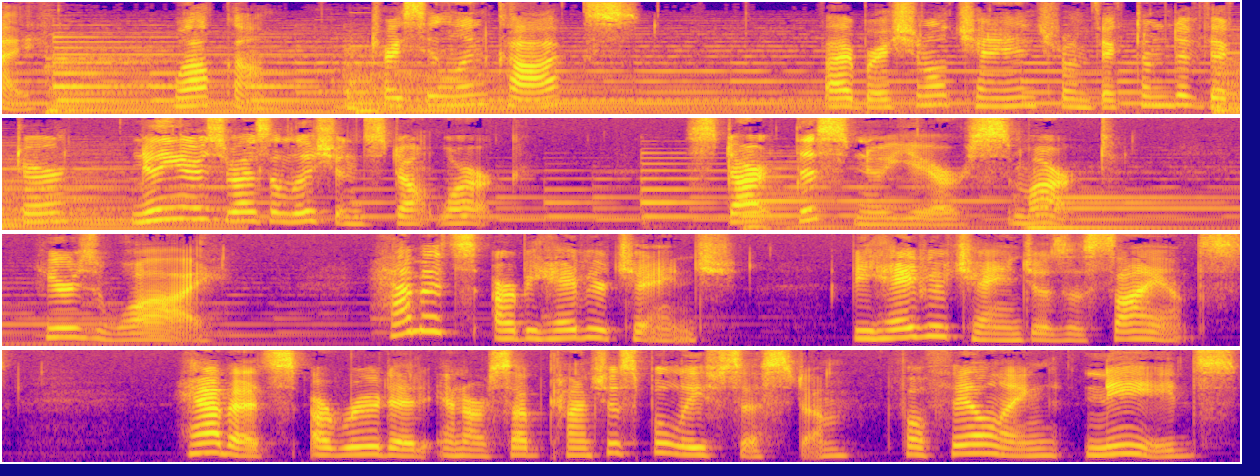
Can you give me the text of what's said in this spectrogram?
Hi, welcome. Tracey Lynn Cox, Vibrational Change from Victim to Victor. New Year's resolutions don't work. Start this new year smart. Here's why habits are behavior change. Behavior change is a science. Habits are rooted in our subconscious belief system, fulfilling needs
